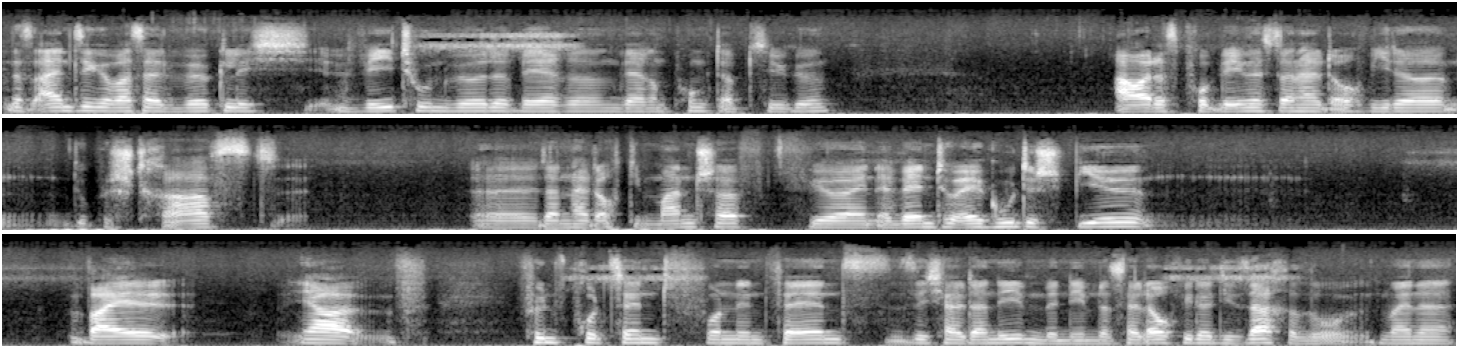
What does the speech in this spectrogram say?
Das Einzige, was halt wirklich wehtun würde, wäre, wären Punktabzüge. Aber das Problem ist dann halt auch wieder, du bestrafst äh, dann halt auch die Mannschaft für ein eventuell gutes Spiel, weil ja 5% von den Fans sich halt daneben benehmen. Das ist halt auch wieder die Sache. So, ich meine,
